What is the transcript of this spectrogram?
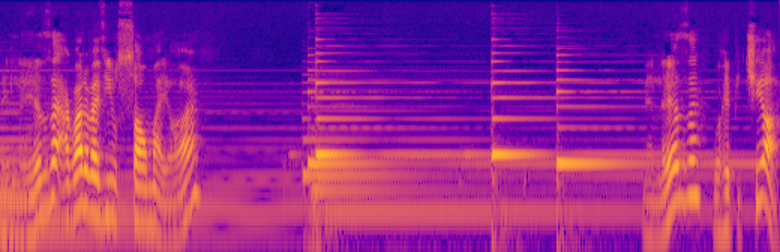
Beleza. Agora vai vir o Sol maior. Beleza? Vou repetir, ó.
